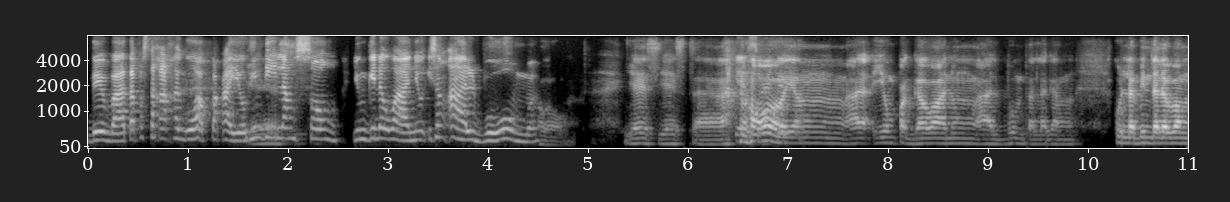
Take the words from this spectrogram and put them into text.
'Di ba? Tapos nakakagawa pa kayo. Hindi Yes. lang song yung ginawa nyo, isang album. Oh. Yes, yes. ah, Yes, oo, sir. yung, ah, yung paggawa ng album talagang kung labindalawang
